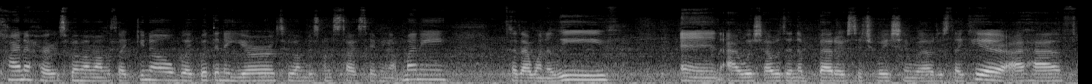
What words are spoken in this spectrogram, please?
kind of hurts when my mom was like, you know, like within a year or two, I'm just going to start saving up money because I want to leave. And I wish I was in a better situation where I was just like, here, I have,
